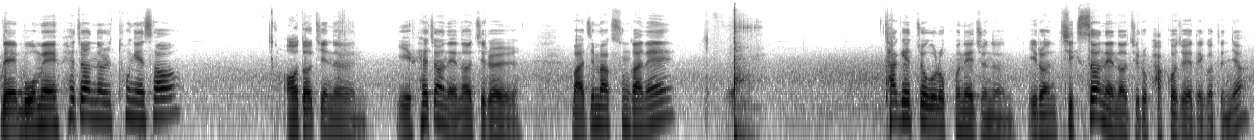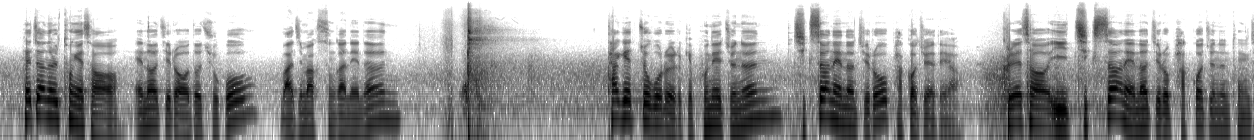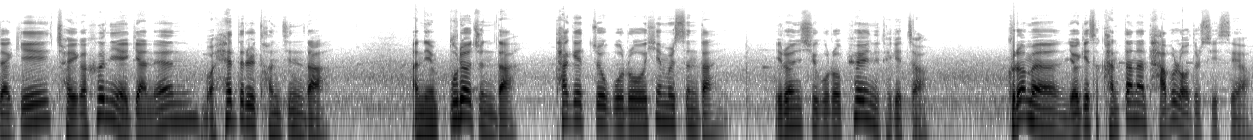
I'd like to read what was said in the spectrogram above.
내 몸의 회전을 통해서 얻어지는 이 회전 에너지를 마지막 순간에 타겟 쪽으로 보내주는 이런 직선 에너지로 바꿔줘야 되거든요. 회전을 통해서 에너지를 얻어주고 마지막 순간에는 타겟 쪽으로 이렇게 보내주는 직선 에너지로 바꿔줘야 돼요. 그래서 이 직선 에너지로 바꿔주는 동작이 저희가 흔히 얘기하는 뭐 헤드를 던진다, 아니면 뿌려준다, 타겟 쪽으로 힘을 쓴다, 이런 식으로 표현이 되겠죠. 그러면 여기서 간단한 답을 얻을 수 있어요.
